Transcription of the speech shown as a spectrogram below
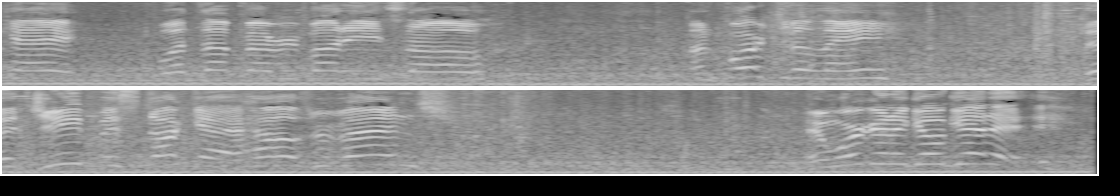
Okay, what's up everybody? So, unfortunately, the Jeep is stuck at Hell's Revenge. And we're gonna go get it.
